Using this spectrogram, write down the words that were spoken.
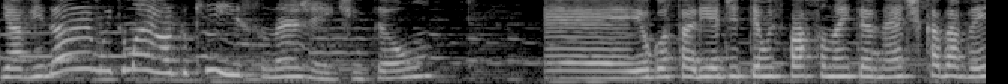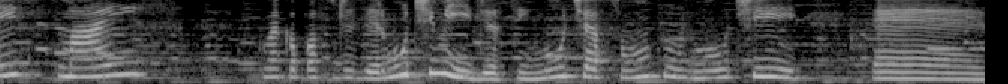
E a vida é muito maior do que isso, né, gente? Então, é, eu gostaria de ter um espaço na internet cada vez mais. Como é que eu posso dizer? Multimídia, assim, multi-assuntos, multi. É,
